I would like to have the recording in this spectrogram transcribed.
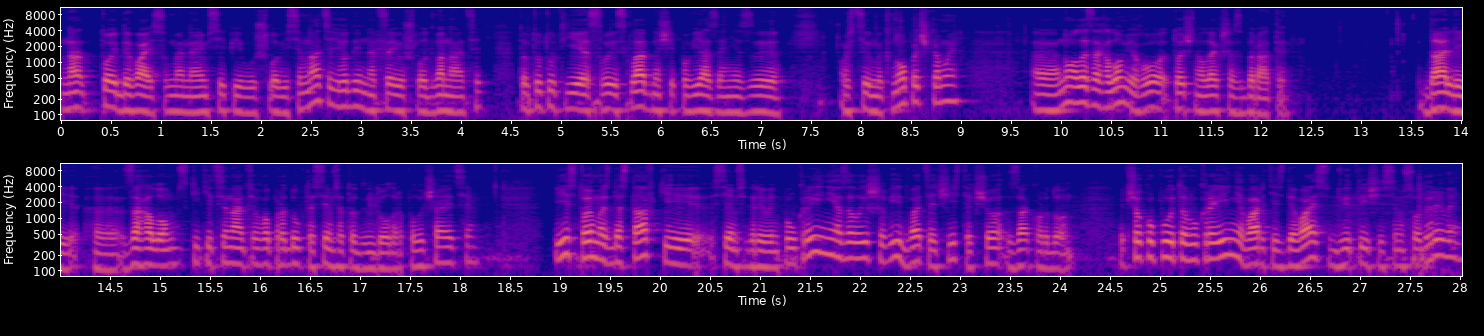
На той девайс у мене MCP уйшло 18 годин, на цей уйшло 12. Тобто тут є свої складнощі пов'язані з ось цими кнопочками. Е, Ну, але загалом його точно легше збирати. Далі, е, загалом, скільки ціна цього продукту? 71 долар виходить. І стоїмость доставки 70 гривень по Україні я залишив і 26, якщо за кордон. Якщо купуєте в Україні, вартість девайсу 2700 гривень.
